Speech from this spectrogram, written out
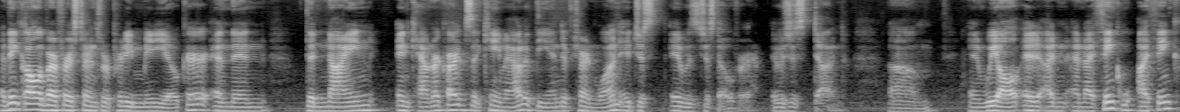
I think all of our first turns were pretty mediocre, and then the nine encounter cards that came out at the end of turn one, it just it was just over, it was just done, um, and we all and, and I think I think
